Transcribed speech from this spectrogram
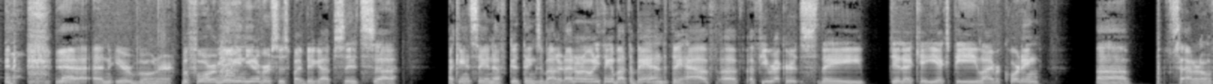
yeah, an ear boner. Before a Million Universes by Big Ups. It's uh I can't say enough good things about it. I don't know anything about the band. They have uh, a few records. They did a KEXP live recording uh so I don't know,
